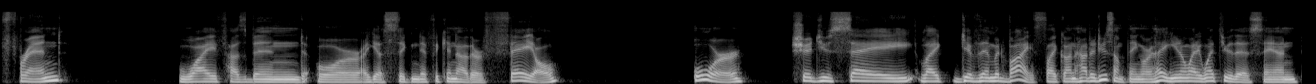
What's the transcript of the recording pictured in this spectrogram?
friend, wife, husband, or I guess significant other fail? Or should you say, like, give them advice, like on how to do something? Or, hey, you know what? I went through this. And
